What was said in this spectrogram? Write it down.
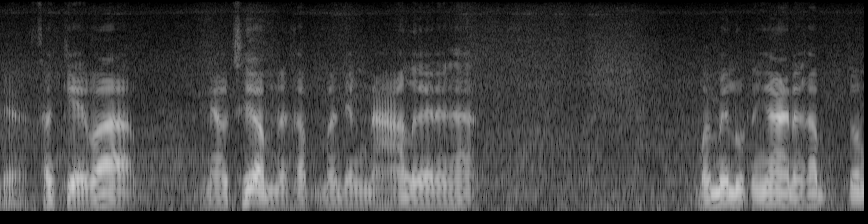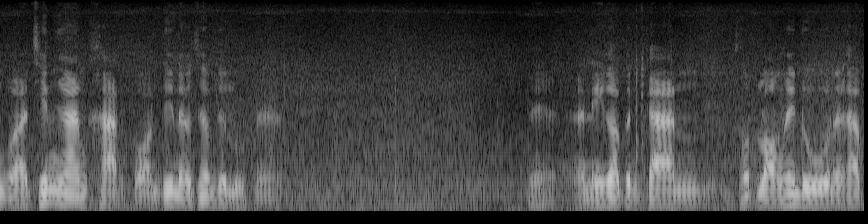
เนี่ยสังเกตว่าแนวเชื่อมนะครับ มันยังหนาเลยนะฮะมันไม่หลุดง่ายๆนะครับ จนกว่าชิ้นงานขาดก่อนที่แนวเชื่อมจะหลุดนะฮะ เนี่ยอันนี้ก็เป็นการทดลองให้ดูนะครับ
